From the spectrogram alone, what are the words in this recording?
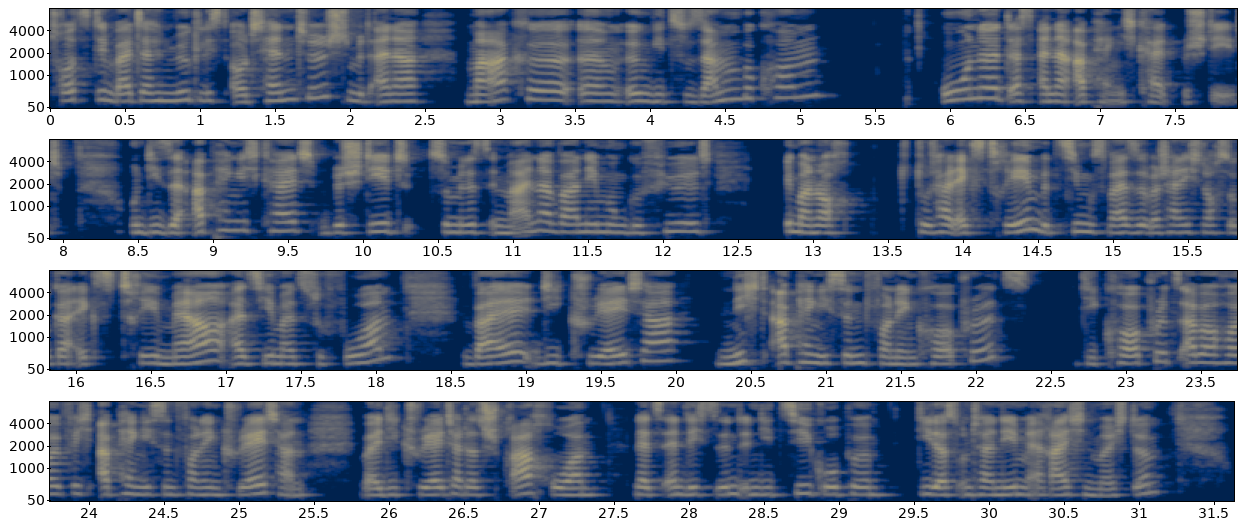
trotzdem weiterhin möglichst authentisch mit einer Marke äh, irgendwie zusammenbekommen, ohne dass eine Abhängigkeit besteht. Und diese Abhängigkeit besteht zumindest in meiner Wahrnehmung gefühlt immer noch total extrem, beziehungsweise wahrscheinlich noch sogar extremer als jemals zuvor, weil die Creator nicht abhängig sind von den Corporates, die Corporates aber häufig abhängig sind von den Creatoren, weil die Creator das Sprachrohr letztendlich sind in die Zielgruppe, die das Unternehmen erreichen möchte.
